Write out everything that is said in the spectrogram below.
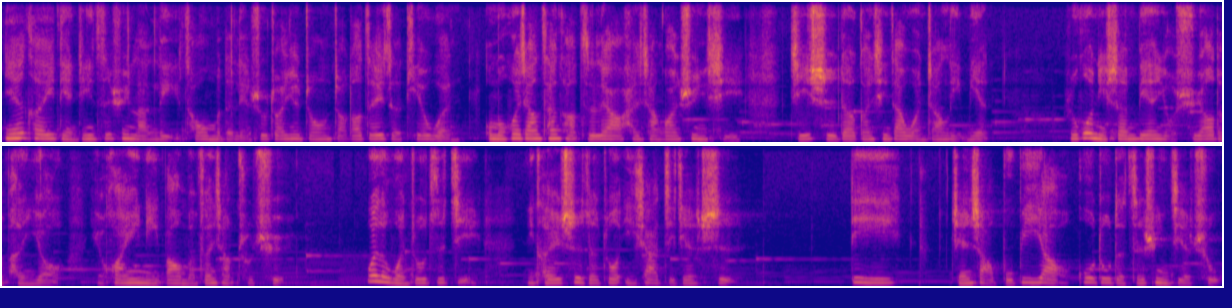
你也可以点进资讯栏里，从我们的脸书专页中找到这一则贴文。我们会将参考资料和相关讯息及时的更新在文章里面。如果你身边有需要的朋友，也欢迎你帮我们分享出去。为了稳住自己，你可以试着做以下几件事：第一，减少不必要、过度的资讯接触。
